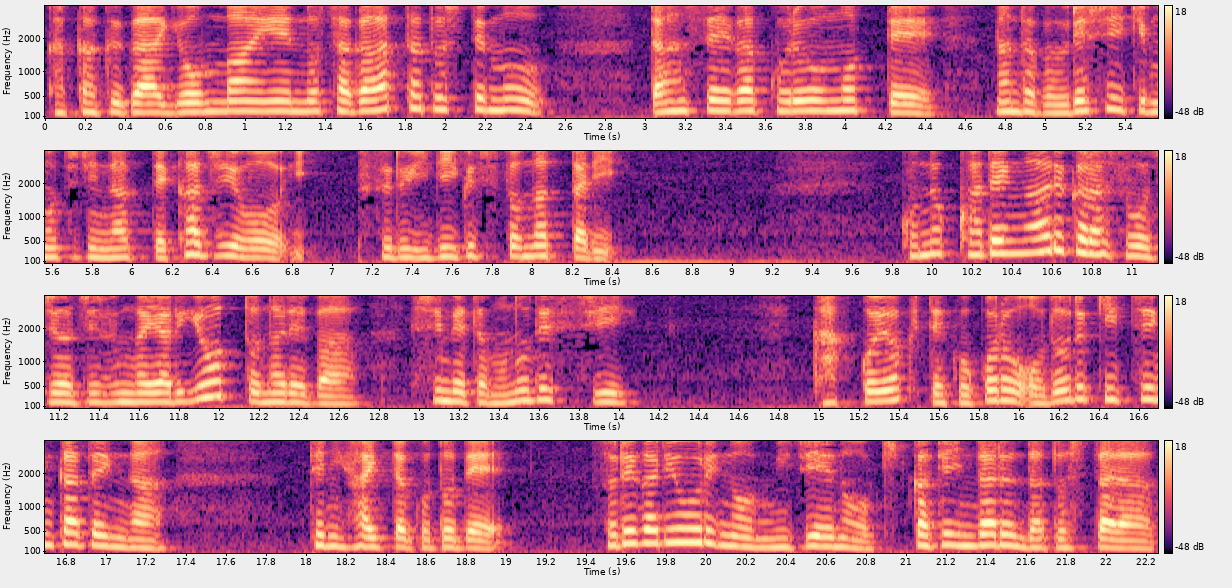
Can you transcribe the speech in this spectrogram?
価格が4万円の差があったとしても男性がこれを持ってなんだか嬉しい気持ちになって家事をする入り口となったりこの家電があるから掃除は自分がやるよとなれば閉めたものですしかっこよくて心躍るキッチン家電が手に入ったことでそれが料理の道へのきっかけになるんだとしたら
